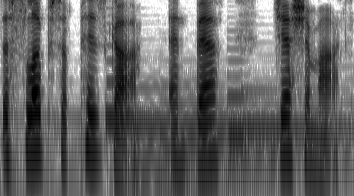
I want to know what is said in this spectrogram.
the slopes of Pisgah, and Beth Jeshimoth,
